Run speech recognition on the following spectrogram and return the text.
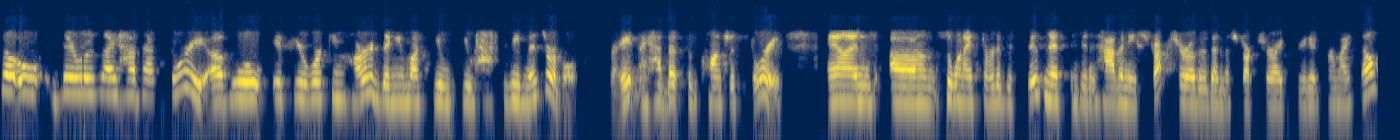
so there was, I had that story of, well, if you're working hard, then you must, you, you have to be miserable, right? And I had that subconscious story. And um, so when I started this business and didn't have any structure other than the structure I created for myself,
